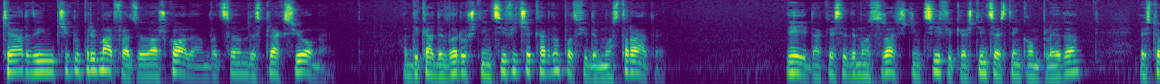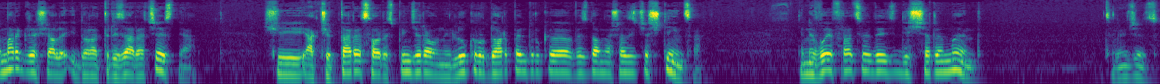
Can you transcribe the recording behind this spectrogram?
Chiar din ciclu primar, fraților, la școală, învățăm despre axiome, adică adevăruri științifice care nu pot fi demonstrate. Ei, dacă este demonstrat științific că știința este incompletă, este o mare greșeală idolatrizarea acestea și acceptarea sau respingerea unui lucru doar pentru că, vezi, Doamne, așa zice știința. E nevoie, fraților, de discernământ. Înțelegeți?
